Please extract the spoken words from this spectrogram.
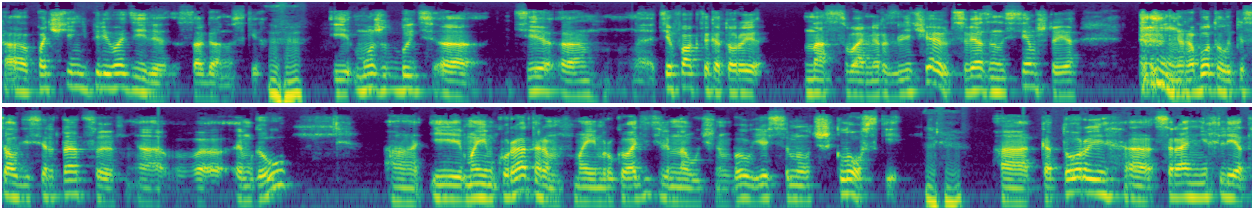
а, почти не переводили сагановских. Угу. И, может быть, а, те, а, те факты, которые нас с вами различают, связаны с тем, что я работал и писал диссертацию а, в МГУ, а, и моим куратором, моим руководителем научным был Йосиф Самуилович Шкловский, uh который с ранних лет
